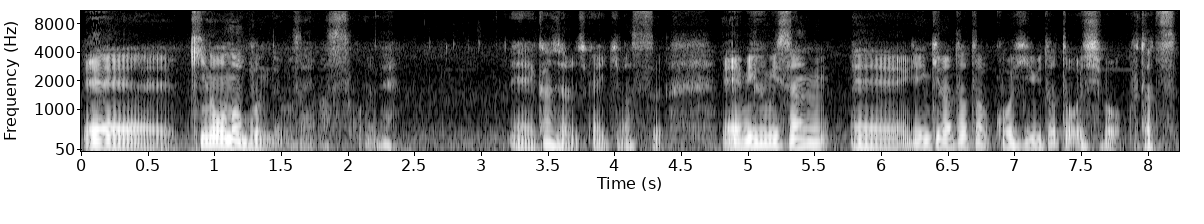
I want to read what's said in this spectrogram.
えー、昨日の分でございます。これね。えー感謝の時間いきます。えーみふみさん、えー元気の玉とコーヒー人とおいしい棒2つ。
